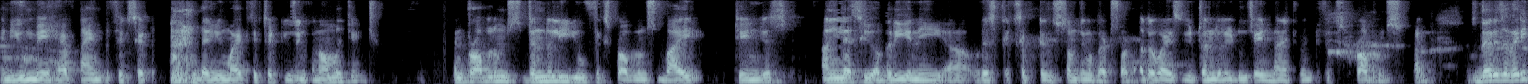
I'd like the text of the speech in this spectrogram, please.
and you may have time to fix it, then you might fix it using a normal change. And problems, generally you fix problems by changes unless you agree any uh, risk acceptance, something of that sort. Otherwise, you generally do change management to fix problems, right? So there is a very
